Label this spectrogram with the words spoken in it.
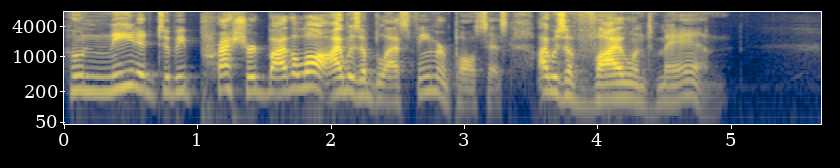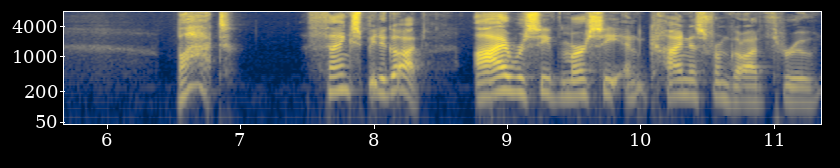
who needed to be pressured by the law. I was a blasphemer, Paul says. I was a violent man. But thanks be to God, I received mercy and kindness from God through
